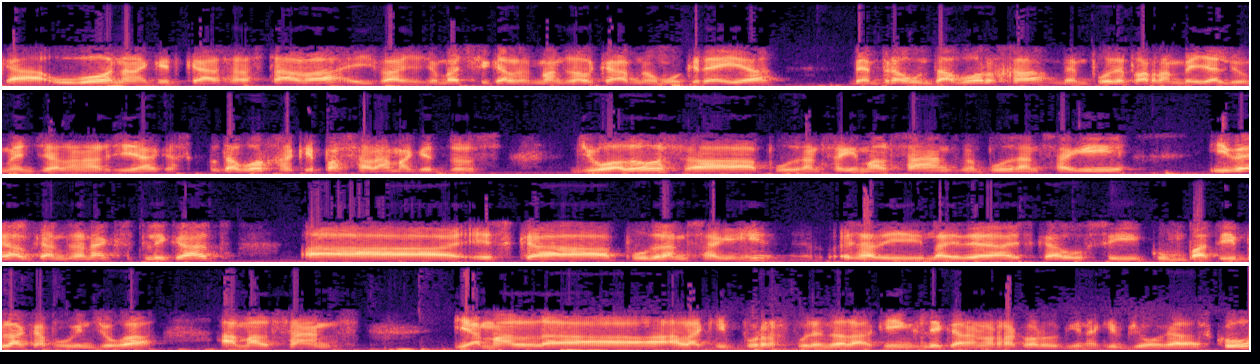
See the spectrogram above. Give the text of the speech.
que Ubon, en aquest cas, estava, i vaja, jo em vaig ficar les mans al cap, no m'ho creia, vam preguntar a Borja, vam poder parlar amb ell el diumenge a l'Energia, que escolta, Borja, què passarà amb aquests dos jugadors? Uh, podran seguir amb els Sants, no podran seguir? I bé, el que ens han explicat uh, és que podran seguir, és a dir, la idea és que ho sigui compatible, que puguin jugar amb els Sants i amb l'equip corresponent de la Kingsley, que ara no recordo quin equip juga cadascú,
